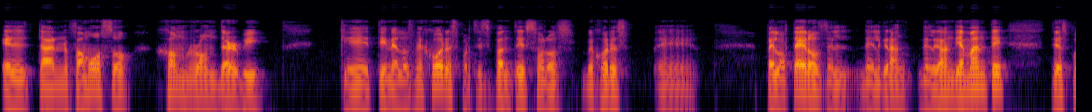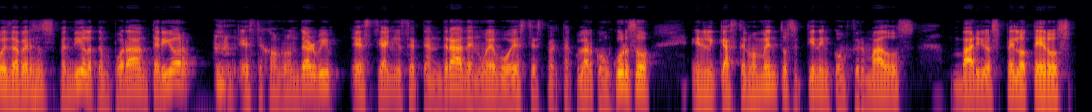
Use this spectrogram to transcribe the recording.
el tan famoso Home Run Derby que tiene a los mejores participantes o los mejores eh, peloteros del, del, gran, del gran diamante después de haberse suspendido la temporada anterior, este Home Run Derby, este año se tendrá de nuevo este espectacular concurso en el que hasta el momento se tienen confirmados varios peloteros.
